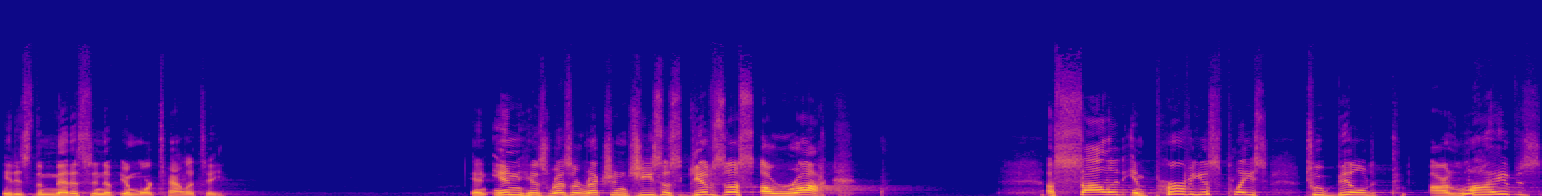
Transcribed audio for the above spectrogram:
It is the medicine of immortality. And in his resurrection, Jesus gives us a rock, a solid, impervious place to build our lives,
